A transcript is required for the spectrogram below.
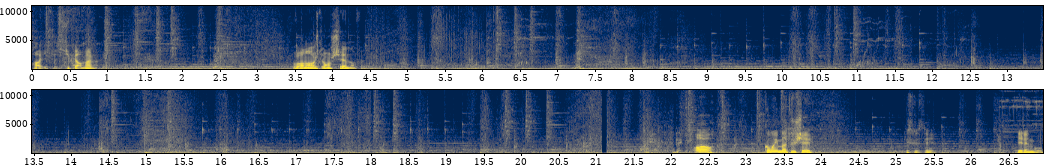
Ah, il fait super mal. Vraiment je l'enchaîne en fait. Oh Comment il m'a touché? Que c'est Des lingots.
